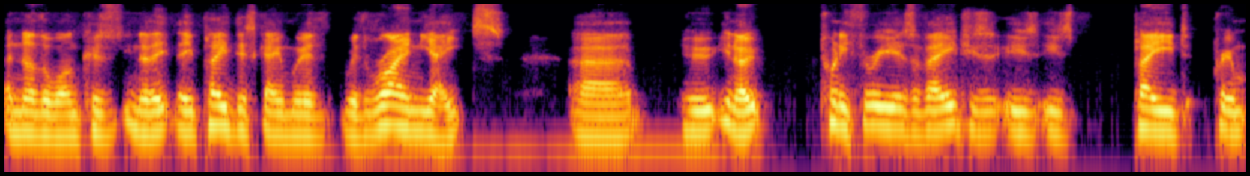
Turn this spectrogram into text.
another one because you know they, they played this game with with Ryan Yates, uh, who you know 23 years of age. He's he's, he's played pretty,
